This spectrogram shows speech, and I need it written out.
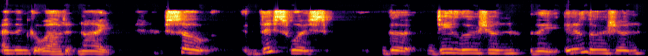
and then go out at night so this was the delusion, the illusion.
